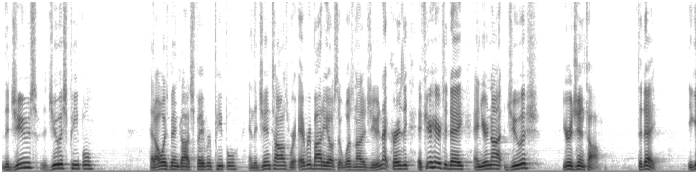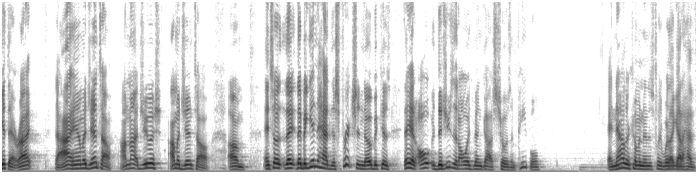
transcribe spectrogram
The Jews, the Jewish people, had always been God's favored people, and the Gentiles were everybody else that was not a Jew. Isn't that crazy? If you're here today and you're not Jewish, you're a Gentile today. You get that, right? That I am a Gentile. I'm not Jewish, I'm a Gentile. Um, and so they, they begin to have this friction, though, because they had all, the Jews had always been God's chosen people. And now they're coming in this place where they got to have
